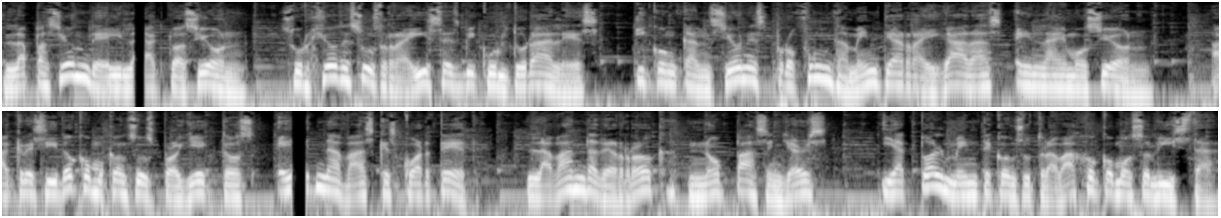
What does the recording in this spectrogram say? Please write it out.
La pasión de y la actuación surgió de sus raíces biculturales y con canciones profundamente arraigadas en la emoción. Ha crecido como con sus proyectos Edna Vázquez Quartet, la banda de rock No Passengers y actualmente con su trabajo como solista.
